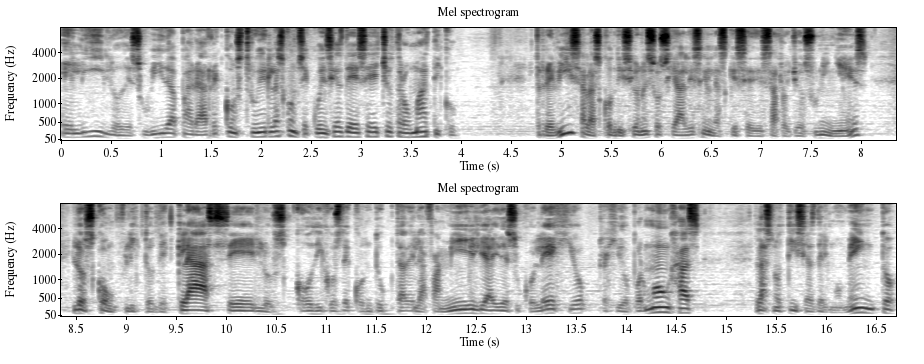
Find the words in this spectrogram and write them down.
el hilo de su vida para reconstruir las consecuencias de ese hecho traumático. Revisa las condiciones sociales en las que se desarrolló su niñez, los conflictos de clase, los códigos de conducta de la familia y de su colegio, regido por monjas, las noticias del momento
